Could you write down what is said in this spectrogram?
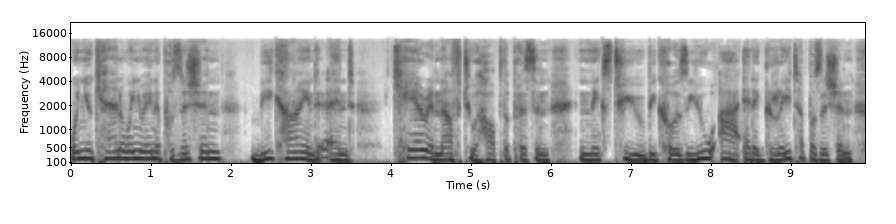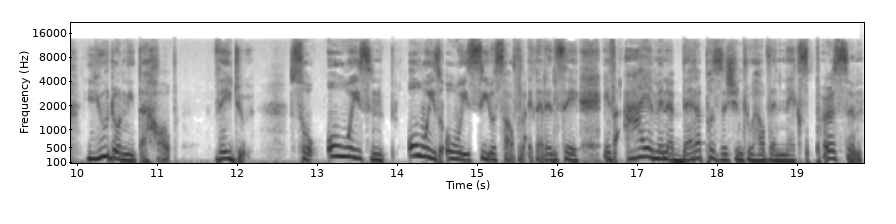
When you can, when you're in a position, be kind and care enough to help the person next to you because you are at a greater position. You don't need the help. They do. So always, always, always see yourself like that and say, if I am in a better position to help the next person,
